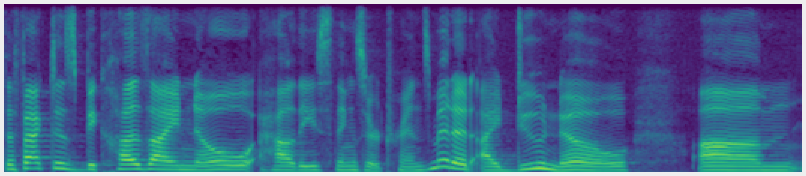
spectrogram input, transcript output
the fact is, because I know how these things are transmitted, I do know um,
